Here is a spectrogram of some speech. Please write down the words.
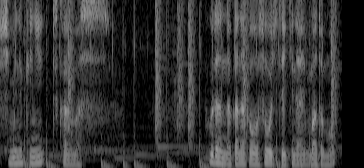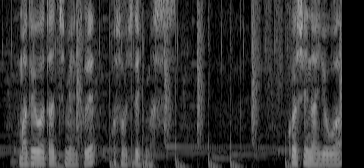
染み抜きに使えます。普段なかなかお掃除できない窓も窓用アタッチメントでお掃除できます。詳しい内容は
